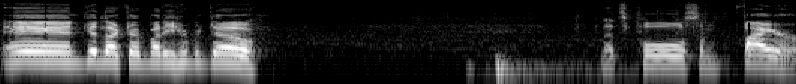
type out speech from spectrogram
And good luck, everybody. Here we go. Let's pull some fire.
